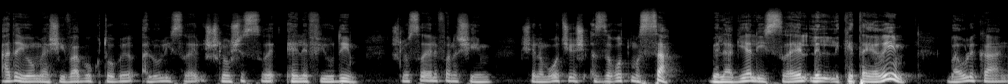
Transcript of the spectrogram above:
עד היום, מה-7 באוקטובר, עלו לישראל 13 אלף יהודים. 13 אלף אנשים שלמרות שיש אזהרות מסע בלהגיע לישראל כתיירים, באו לכאן,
